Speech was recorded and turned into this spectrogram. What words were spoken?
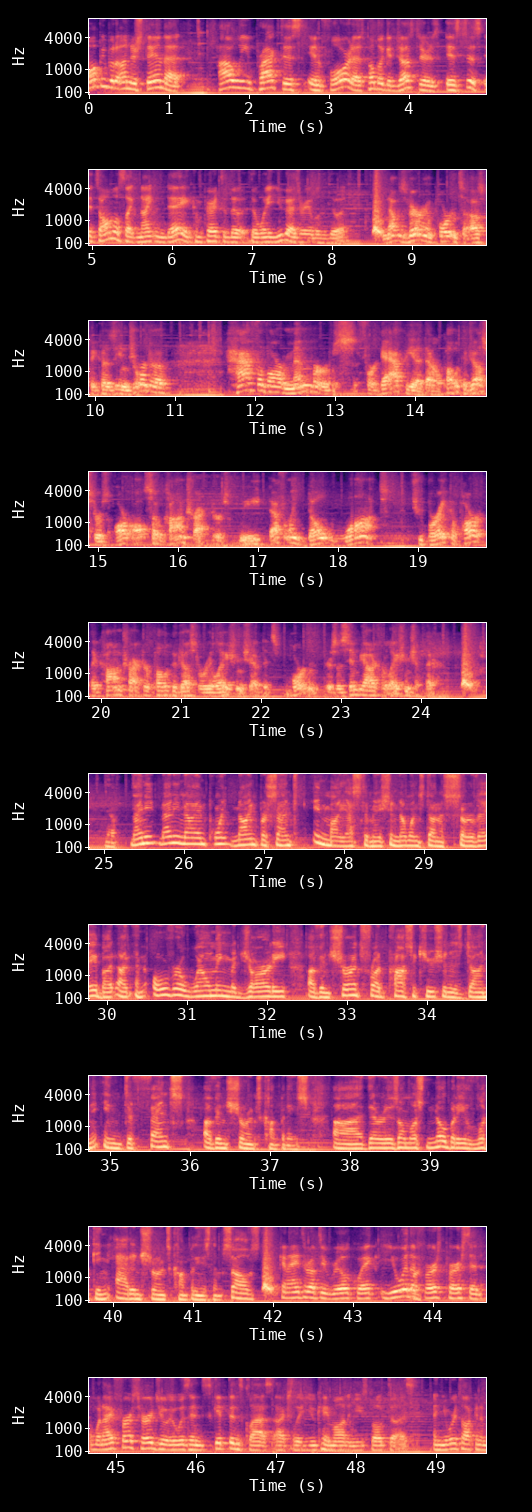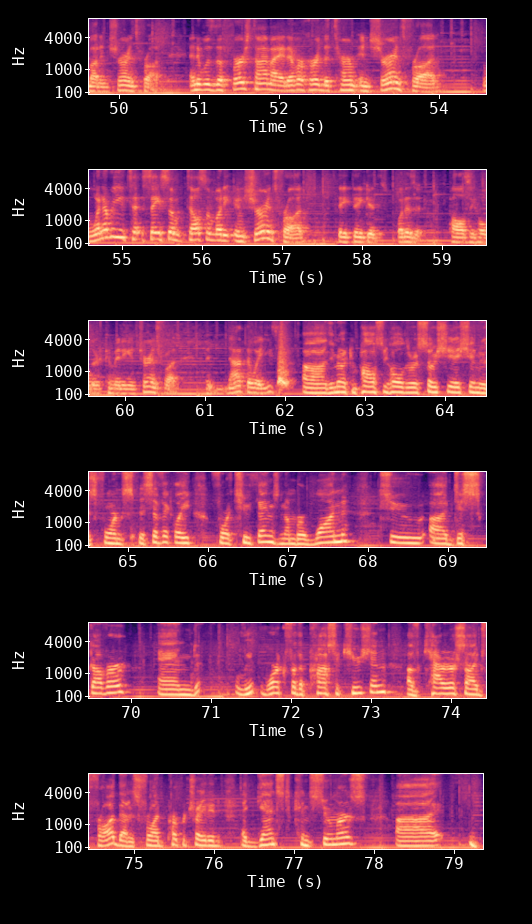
want people to understand that how we practice in Florida as public adjusters is just it's almost like night and day compared to the, the way you guys are able to do it. And that was very important to us because in Georgia, half of our members for GAPIA that are public adjusters are also contractors. We definitely don't want to break apart the contractor public adjuster relationship. It's important. There's a symbiotic relationship there. Yeah, 90, 99.9% in my estimation. No one's done a survey, but an overwhelming majority of insurance fraud prosecution is done in defense of insurance companies. Uh, there is almost nobody looking at insurance companies themselves. Can I interrupt you real quick? You were the first person, when I first heard you, it was in Skipton's class, actually. You came on and you spoke to us, and you were talking about insurance fraud. And it was the first time I had ever heard the term insurance fraud Whenever you t- say some, tell somebody insurance fraud, they think it's what is it? Policyholders committing insurance fraud. Not the way you say. Uh, the American Policyholder Association is formed specifically for two things. Number one, to uh, discover and work for the prosecution of carrier side fraud, that is, fraud perpetrated against consumers. Uh,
